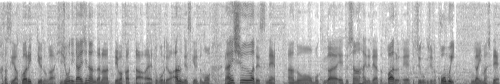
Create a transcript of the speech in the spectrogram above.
果たす役割っていうのが非常に大事なんだなって分かった、えところではあるんですけれどれども、来週はですね、あの僕が、えーと、上海で出会ったとある、えーと、中国人の公務員がいまして、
